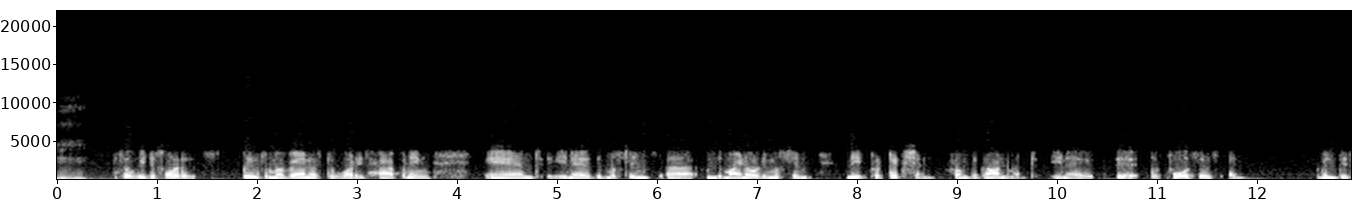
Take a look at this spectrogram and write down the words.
Mm-hmm. So we just wanted to bring some awareness to what is happening, and you know, the Muslims, uh, the minority Muslim need protection from the government. You know, the, the forces, when this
